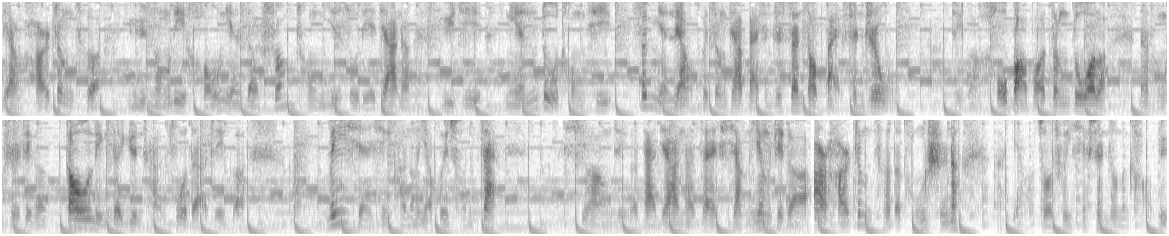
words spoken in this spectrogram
两孩政策与农历猴年的双重因素叠加呢，预计年度同期分娩量会增加百分之三到百分之五啊。这个猴宝宝增多了，那同时这个高龄的孕产妇的这个啊危险性可能也会存在。希望这个大家呢在响应这个二孩政策的同时呢，啊也要做出一些慎重的考虑。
